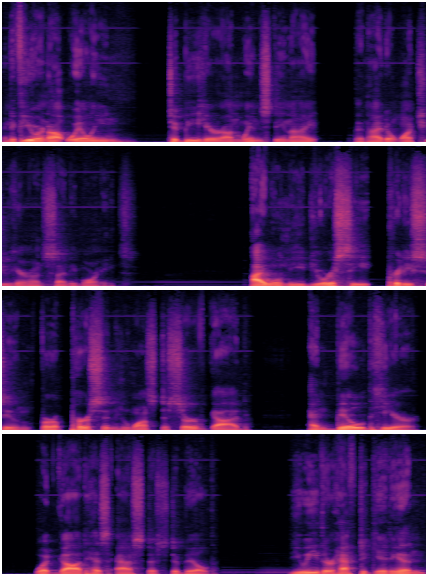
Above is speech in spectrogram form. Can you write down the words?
And if you are not willing to be here on Wednesday night, then I don't want you here on Sunday mornings. I will need your seat pretty soon for a person who wants to serve God and build here what God has asked us to build. You either have to get in,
